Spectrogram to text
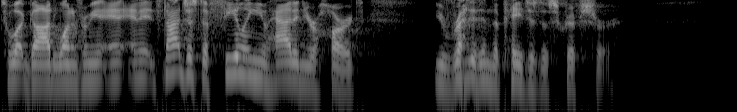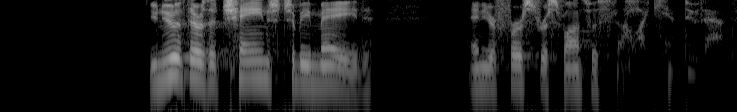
to what God wanted from you? And, and it's not just a feeling you had in your heart, You read it in the pages of Scripture. You knew that there was a change to be made, and your first response was, Oh, I can't do that.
